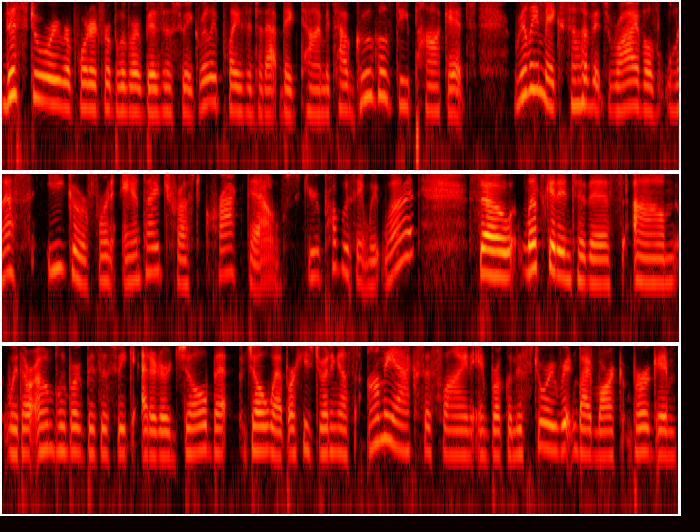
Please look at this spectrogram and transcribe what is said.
this story reported for Bloomberg Business Week really plays into that big time. It's how Google's deep pockets really make some of its rivals less eager for an antitrust crackdown. You're probably saying, wait, what? So let's get into this um, with our own Bloomberg Business Week editor, Joel, Be- Joel Weber. He's joining us on the Access line in Brooklyn. This story story written by Mark Bergen,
